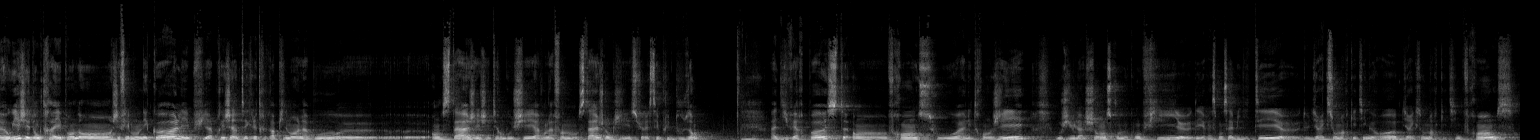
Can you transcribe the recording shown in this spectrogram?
Euh, Oui, j'ai donc travaillé pendant. J'ai fait mon école et puis après j'ai intégré très rapidement un labo euh, en stage et j'ai été embauchée avant la fin de mon stage, donc j'y suis restée plus de 12 ans mhm. à divers postes en France ou à l'étranger, où j'ai eu la chance qu'on me confie euh, des responsabilités de direction marketing Europe, direction de marketing France.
